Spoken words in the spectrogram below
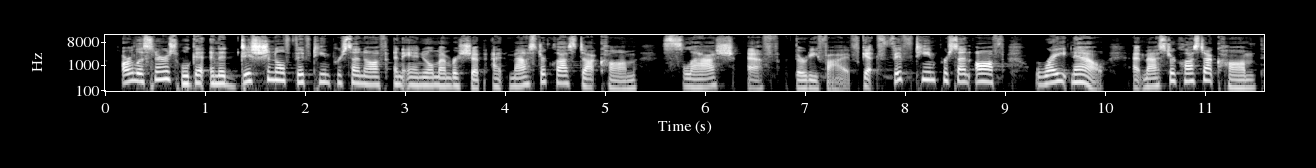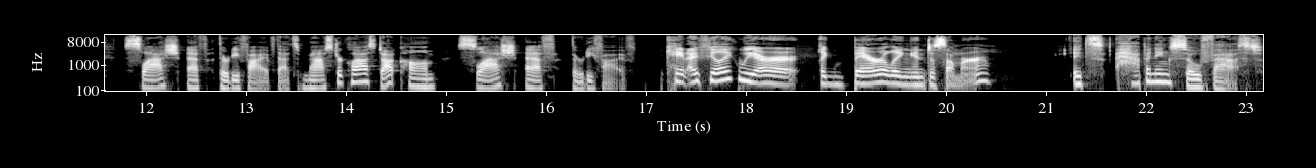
our listeners will get an additional 15% off an annual membership at masterclass.com slash F35. Get 15% off right now at masterclass.com slash F35. That's masterclass.com slash F35. Kate, I feel like we are like barreling into summer. It's happening so fast.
